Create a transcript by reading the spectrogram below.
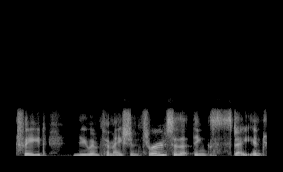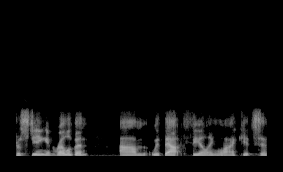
feed new information through so that things stay interesting and relevant um, without feeling like it's a,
